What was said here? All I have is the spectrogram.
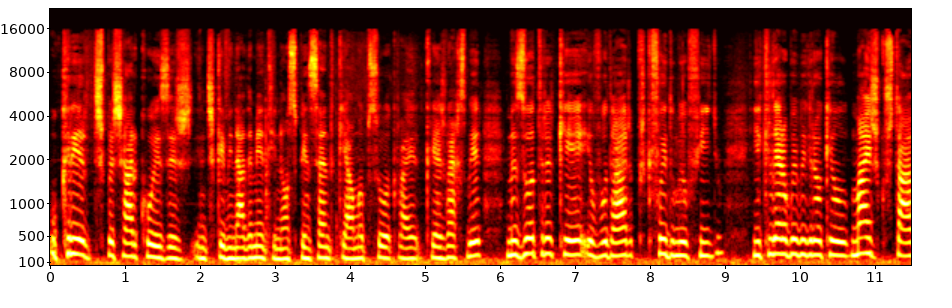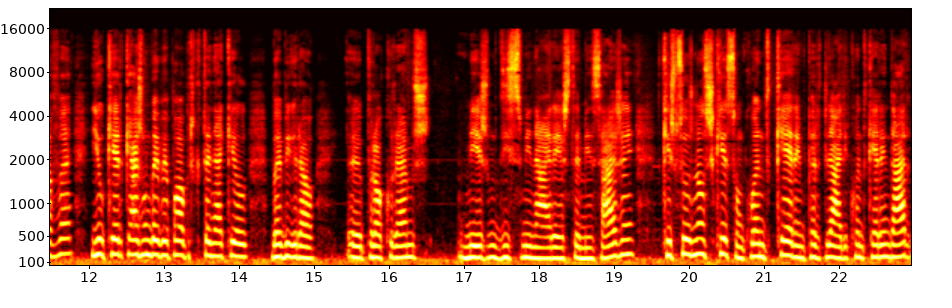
o querer despachar coisas indiscriminadamente e não se pensando que há uma pessoa que, vai, que as vai receber, mas outra que é eu vou dar porque foi do meu filho e aquilo era o baby girl que ele mais gostava e eu quero que haja um bebê pobre que tenha aquele baby girl. Uh, procuramos mesmo disseminar esta mensagem que as pessoas não se esqueçam quando querem partilhar e quando querem dar,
